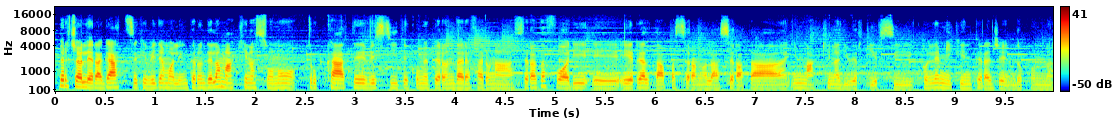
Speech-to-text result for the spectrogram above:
Perciò le ragazze che vediamo all'interno della macchina sono truccate, vestite come per andare a fare una serata fuori e, e in realtà passeranno la serata in macchina a divertirsi con le amiche interagendo con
